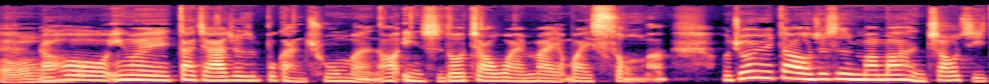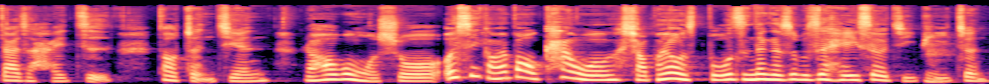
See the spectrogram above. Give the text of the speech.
哦，然后因为大家就是不敢出门，然后饮食都叫外卖外送嘛，我就遇到就是妈妈很着急带着孩子到诊间，然后问我说：“欧医师，你赶快帮我看我小朋友脖子那个是不是黑色棘皮症？”嗯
